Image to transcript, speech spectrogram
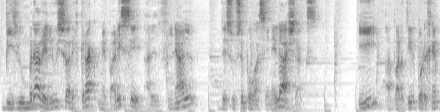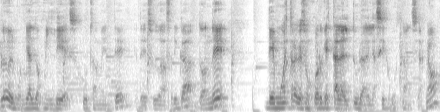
vislumbrar el Luis Suárez crack, me parece, al final de sus épocas en el Ajax. Y a partir, por ejemplo, del Mundial 2010, justamente, de Sudáfrica, donde demuestra que es un jugador que está a la altura de las circunstancias, ¿no?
